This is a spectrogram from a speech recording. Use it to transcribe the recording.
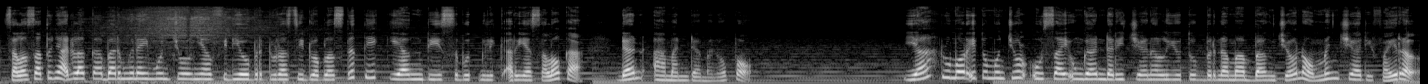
Salah satunya adalah kabar mengenai munculnya video berdurasi 12 detik yang disebut milik Arya Saloka dan Amanda Manopo. Ya, rumor itu muncul usai unggahan dari channel YouTube bernama Bang Jono menjadi viral.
